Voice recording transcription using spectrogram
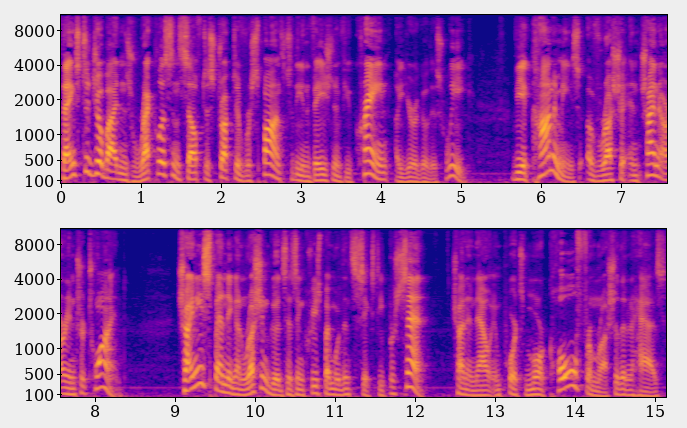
Thanks to Joe Biden's reckless and self destructive response to the invasion of Ukraine a year ago this week, the economies of Russia and China are intertwined. Chinese spending on Russian goods has increased by more than 60%. China now imports more coal from Russia than it has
